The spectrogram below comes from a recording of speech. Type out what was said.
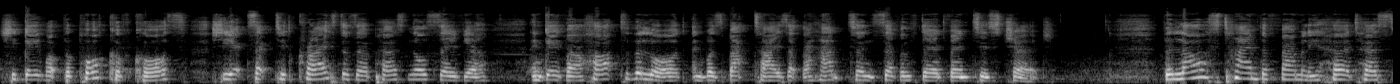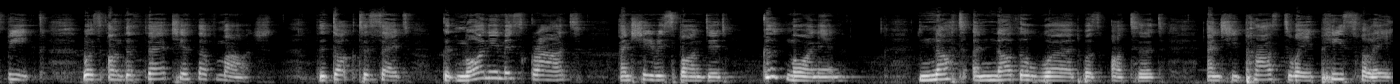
she gave up the pork, of course. She accepted Christ as her personal savior and gave her heart to the Lord and was baptized at the Hampton Seventh-day Adventist Church. The last time the family heard her speak was on the 30th of March. The doctor said, Good morning, Miss Grant. And she responded, Good morning. Not another word was uttered, and she passed away peacefully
